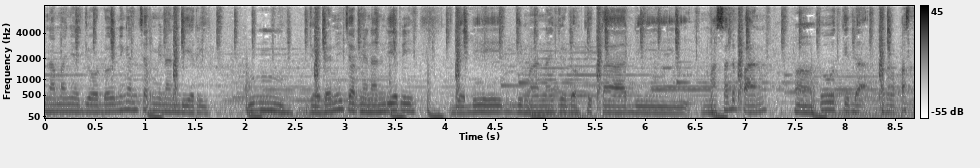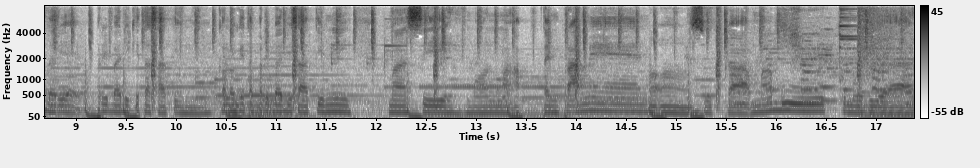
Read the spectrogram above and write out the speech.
namanya jodoh ini kan cerminan diri. Mm, jodoh ini cerminan diri. Jadi gimana jodoh kita di masa depan itu tidak terlepas dari pribadi kita saat ini. Kalau kita pribadi saat ini masih mohon maaf temperamen Ah, ah. suka mabuk kemudian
